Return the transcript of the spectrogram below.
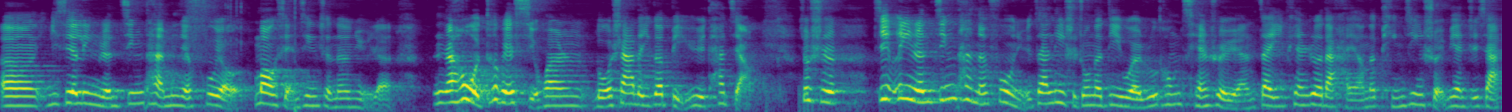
嗯，一些令人惊叹并且富有冒险精神的女人。然后我特别喜欢罗莎的一个比喻，她讲。就是惊令人惊叹的妇女在历史中的地位，如同潜水员在一片热带海洋的平静水面之下，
